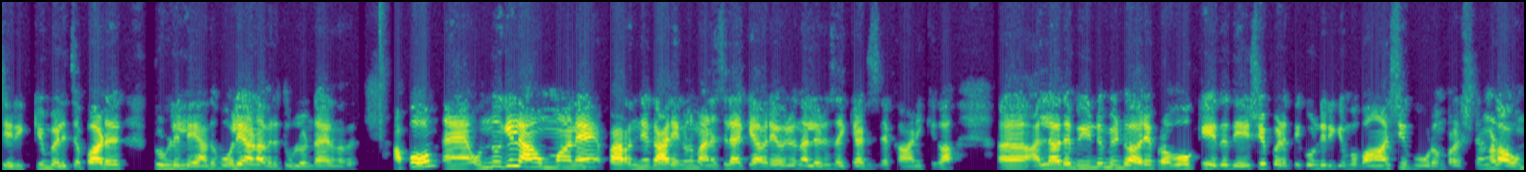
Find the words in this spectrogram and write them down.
ശരിക്കും വെളിച്ചപ്പാട് തുള്ളില്ലേ? അതുപോലെയാണ് അവർ തുള്ളുണ്ടായിരുന്നത്. അപ്പോ ഒന്നുകിൽ ആ ഉമ്മാനെ പറഞ്ഞ് കാര്യങ്ങൾ മനസ്സിലാക്കി അവരെ ഒരു നല്ലൊരു സൈക്കാട്രിസ്റ്റിനെ കാണിക്കുക. അല്ലാതെ വീണ്ടും വീണ്ടും അവരെ പ്രൊവോക്ക് ചെയ്ത് ദേഷ്യപ്പെടുത്തിക്കൊണ്ടിരിക്കുമ്പോൾ വാശി കൂടും പ്രശ്നം പ്രശ്നങ്ങളാവും.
